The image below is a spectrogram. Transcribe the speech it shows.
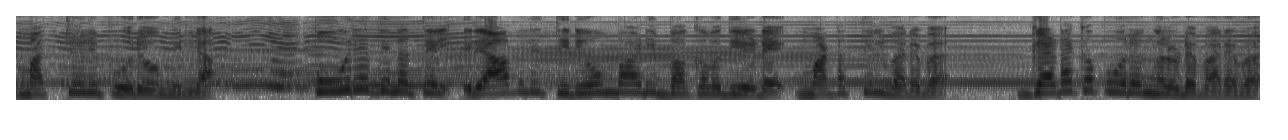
മറ്റൊരു പൂരവുമില്ല. പൂരദിനത്തിൽ രാവിലെ തിരുവമ്പാടി ഭഗവതിയുടെ മഠത്തിൽ വരവ് ഘടകപൂരങ്ങളുടെ വരവ്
